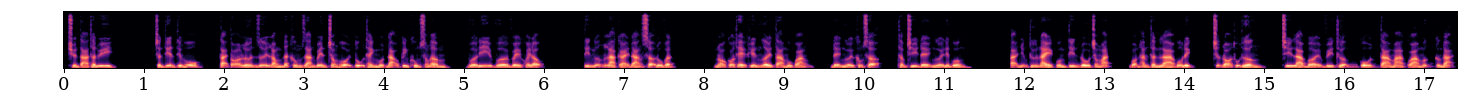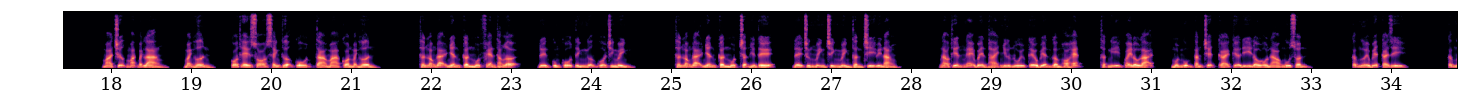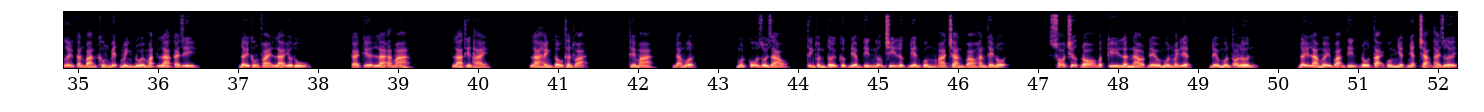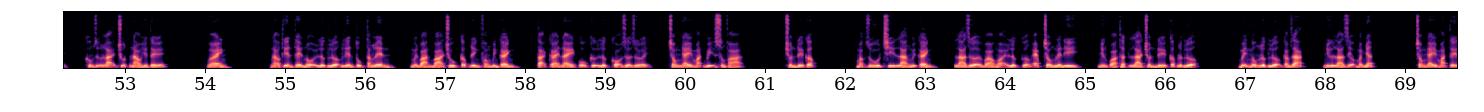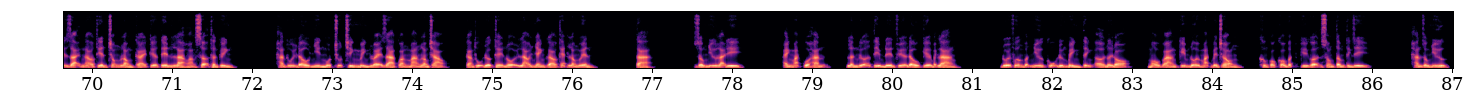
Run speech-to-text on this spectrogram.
Chuyến ta thần uy. Trấn thiên tiếng hô, tại to lớn dưới lòng đất không gian bên trong hội tụ thành một đạo kinh khủng sóng âm, vừa đi vừa về khuấy động. Tín ngưỡng là cái đáng sợ đồ vật. Nó có thể khiến người ta mù quáng, để người không sợ, thậm chí để người điên cuồng. Tại những thứ này cuồng tín đồ trong mắt, bọn hắn thần là vô địch, trước đó thụ thương, chỉ là bởi vì thượng cổ tà ma quá mức cường đại. Mà trước mắt bạch lang, mạnh hơn có thể so sánh thượng cổ tà ma còn mạnh hơn. Thần long đại nhân cần một phen thắng lợi, đến củng cố tính ngưỡng của chính mình. Thần long đại nhân cần một trận hiến tế, để chứng minh chính mình thần chỉ uy năng. Ngao thiên nghe bên thai như núi kêu biển gầm hò hét, thật nghị quay đầu lại, một ngụm cắn chết cái kia đi đầu ồn ào ngu xuẩn. Các ngươi biết cái gì? Các ngươi căn bản không biết mình đối mặt là cái gì. Đây không phải là yêu thú. Cái kia là ác ma. Là thiên hai là hành tẩu thần thoại. Thế mà, đã muộn. Một cỗ dồi dào, tinh thuần tới cực điểm tín ngưỡng chi lực điên cuồng mà tràn vào hắn thể nội. So trước đó bất kỳ lần nào đều muốn mãnh liệt đều muốn to lớn. Đây là mấy vạn tín đồ tại cuồng nhiệt nhất trạng thái dưới, không giữ lại chút nào hiến tế. Vê anh ngao thiên thể nội lực lượng liên tục tăng lên nguyên bản bá chủ cấp đỉnh phong bình cảnh tại cái này cố cự lực cọ rửa dưới trong nháy mắt bị xông phá. Chuẩn đế cấp. Mặc dù chỉ là nguy cảnh là dựa vào ngoại lực cưỡng ép chồng lên đi nhưng quả thật là chuẩn đế cấp lực lượng. Mênh mông lực lượng cảm giác như là rượu mạnh nhất. Trong nháy mắt tê dại ngao thiên trong lòng cái kia tên là hoảng sợ thần kinh. Hắn cúi đầu nhìn một chút chính mình lóe ra quang mang long trào cảm thụ được thể nội lao nhanh gào thét long nguyên. Ta giống như lại đi ánh mắt của hắn lần nữa tìm đến phía đầu kia bạch lang. Đối phương vẫn như cũ đứng bình tĩnh ở nơi đó màu vàng kim đôi mắt bên trong không có, có bất kỳ gợn sóng tâm tình gì. Hắn giống như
